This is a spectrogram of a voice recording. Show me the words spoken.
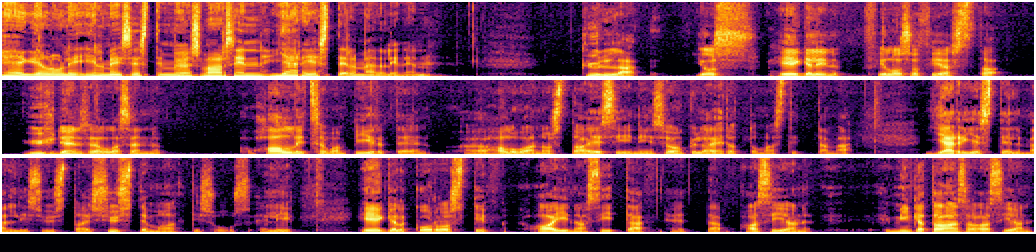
Hegel oli ilmeisesti myös varsin järjestelmällinen. Kyllä, jos Hegelin filosofiasta yhden sellaisen hallitsevan piirteen haluaa nostaa esiin, niin se on kyllä ehdottomasti tämä järjestelmällisyys tai systemaattisuus. Eli Hegel korosti aina sitä, että asian, minkä tahansa asian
